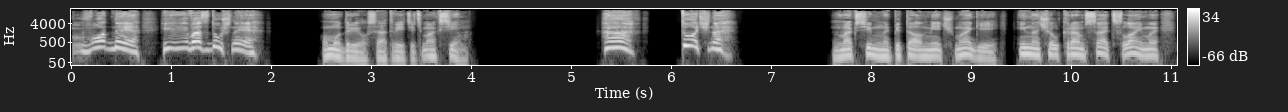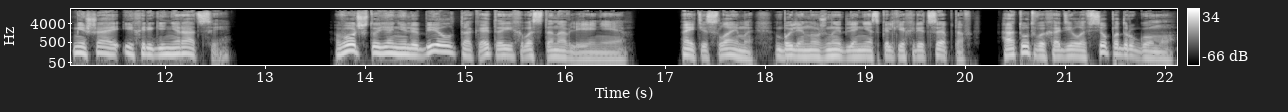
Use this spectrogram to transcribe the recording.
«Водные и воздушные!» — умудрился ответить Максим. «А, точно!» Максим напитал меч магией и начал кромсать слаймы, мешая их регенерации. Вот что я не любил, так это их восстановление. Эти слаймы были нужны для нескольких рецептов, а тут выходило все по-другому.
